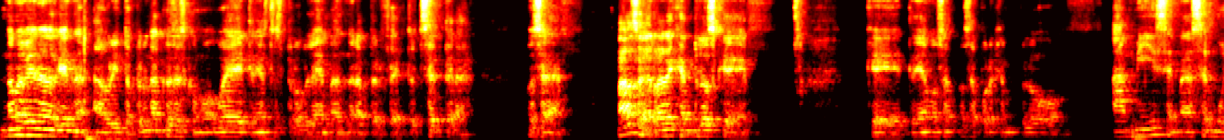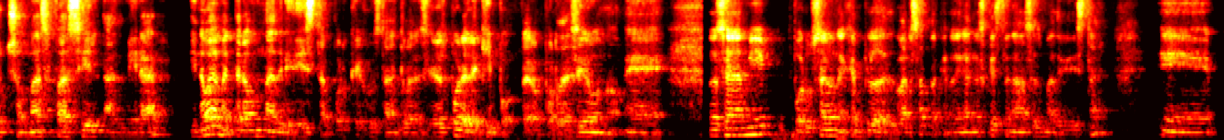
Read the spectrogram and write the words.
no me viene alguien ahorita, pero una cosa es como, güey, tenía estos problemas, no era perfecto, etcétera. O sea, vamos a agarrar ejemplos que, que teníamos, o sea, por ejemplo, a mí se me hace mucho más fácil admirar, y no voy a meter a un madridista porque justamente a decir, es por el equipo, pero por decir uno. Eh, o sea, a mí, por usar un ejemplo del Barça, para que no digan es que este nada más es madridista, eh,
